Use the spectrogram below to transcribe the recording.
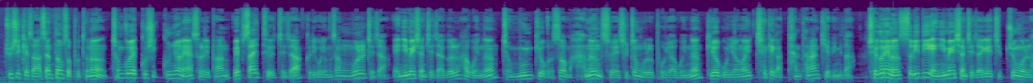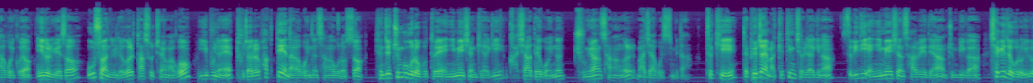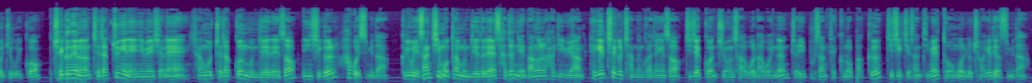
주식회사 센텀소프트는 1999년에 설립한 웹사이트 제작 그리고 영상물 제작, 애니메이션 제작을 하고 있는 전문 기업으로서 많은 수의 실적물을 보유하고 있는 기업 운영의 체계가 탄탄한 기업입니다. 최근에는 3D 애니메이션 제작에 집중을 하고 있고요. 이를 위해서 우수한 인력을 다수 채용하고 이 분야에 투자를 확대해 나가고 있는 상황으로서 현재 중국으로부터의 애니메이션 계약이 가시화되고 있는 중요한 상황을 맞이하고 있습니다. 특히 대표자의 마케팅 전략이나 3D 애니메이션 사회에 대한 준비가 체계적으로 이루어지고 있고 최근에는 제작 중인 애니메이션의 향후 저작권 문제에 대해서 인식을 하고 있습니다. 그리고 예상치 못한 문제들의 사전 예방을 하기 위한 해결책을 찾는 과정에서 지재권 지원 사업을 하고 있는 저희 부산 테크노파크 지식재산팀의 도움을 요청하게 되었습니다.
